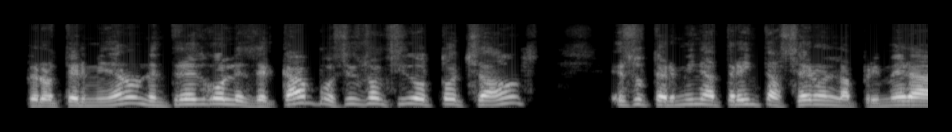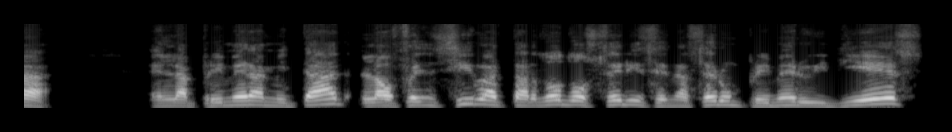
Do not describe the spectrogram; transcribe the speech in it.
pero terminaron en tres goles de campo. Si eso han sido touchdowns, eso termina 30-0 en la primera en la primera mitad. La ofensiva tardó dos series en hacer un primero y diez.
